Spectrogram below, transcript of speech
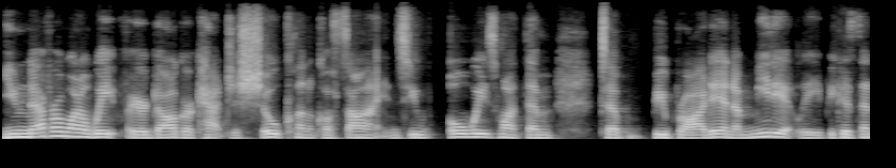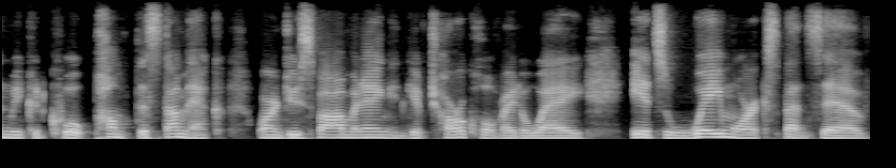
You never want to wait for your dog or cat to show clinical signs. You always want them to be brought in immediately because then we could, quote, pump the stomach or induce vomiting and give charcoal right away. It's way more expensive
